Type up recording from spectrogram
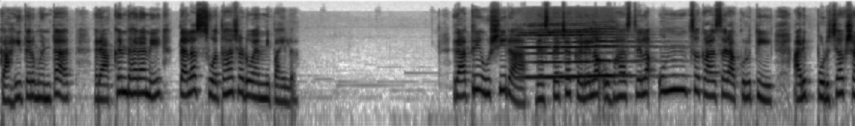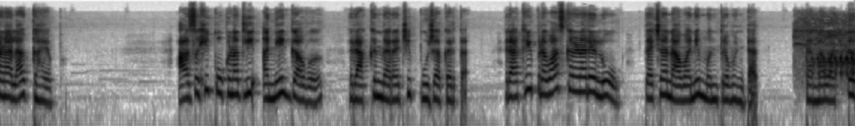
काही तर म्हणतात राखणदाराने त्याला स्वतःच्या डोळ्यांनी पाहिलं. रात्री उशिरा रस्त्याच्या कडेला उभा असलेला उंच काळसर आकृती आणि पुढच्या क्षणाला गायब. आजही कोकणातली अनेक गावं राखणदाराची पूजा करतात. रात्री प्रवास करणारे लोक त्याच्या नावाने मंत्र म्हणतात. त्यांना वाटतं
